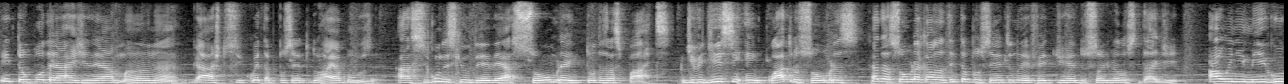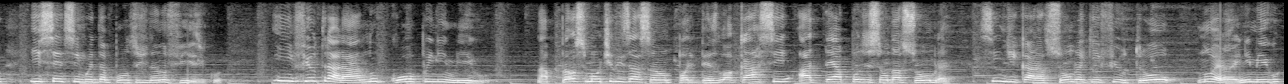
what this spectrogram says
então poderá regenerar mana, gasto 50% do Hayabusa. A segunda skill dele é a sombra em todas as partes. Dividir-se em quatro sombras, cada sombra causa 30% no efeito de redução de velocidade ao inimigo e 150 pontos de dano físico e infiltrará no corpo inimigo. Na próxima utilização, pode deslocar-se até a posição da sombra. Se indicar a sombra que infiltrou no herói inimigo,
